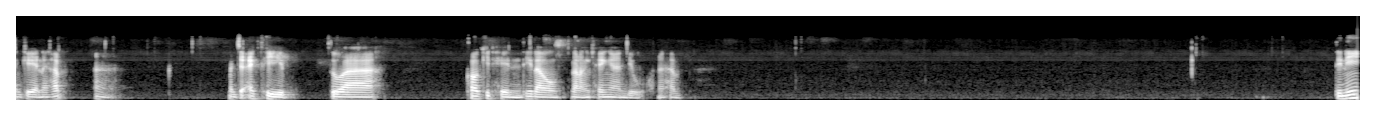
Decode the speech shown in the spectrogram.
สังเกตนะครับ อ่า มันจะ active ตัวข้อคิดเห็นที่เรากำลังใช้งานอยู่นะครับ ทีนี้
